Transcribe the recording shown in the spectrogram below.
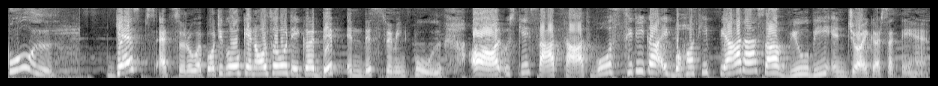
pool guests at Sarovar portico can also take a dip in this swimming pool और उसके साथ साथ वो सिटी का एक बहुत ही प्यारा सा व्यू भी एंजॉय कर सकते हैं।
